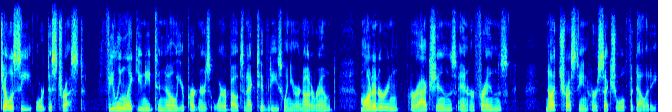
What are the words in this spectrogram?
jealousy, or distrust. Feeling like you need to know your partner's whereabouts and activities when you are not around monitoring her actions and her friends, not trusting her sexual fidelity.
